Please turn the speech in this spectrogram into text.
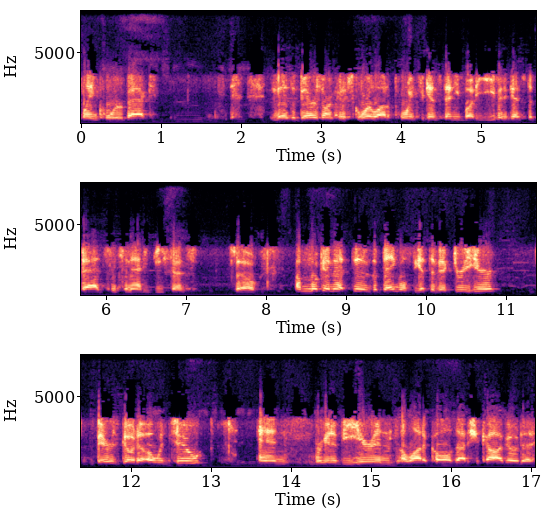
playing quarterback, the, the Bears aren't going to score a lot of points against anybody, even against a bad Cincinnati defense. So I'm looking at the, the Bengals to get the victory here. Bears go to 0 and 2, and we're going to be hearing a lot of calls out of Chicago to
